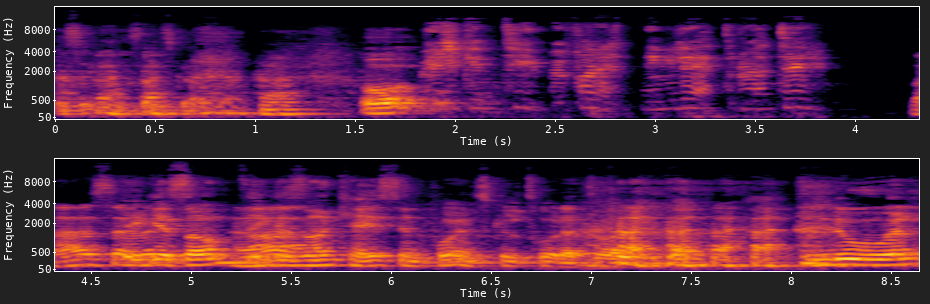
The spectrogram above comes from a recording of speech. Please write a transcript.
forsikringsselskapet. Ja. Og Hvilken type forretning leter du etter? Nei, ser. Ikke sant? Ja. Ikke sånn Case in point skulle tro dette var noen,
